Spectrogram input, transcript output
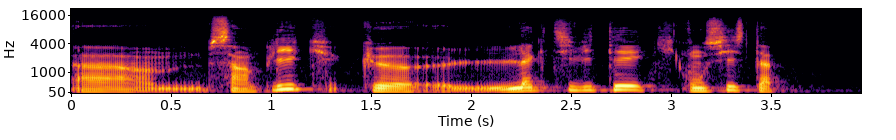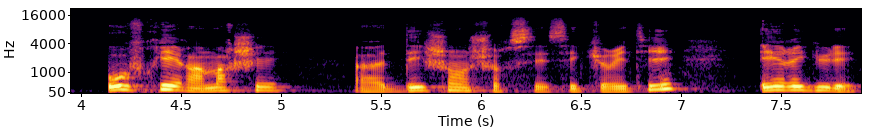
ça implique que l'activité qui consiste à offrir un marché d'échange sur ces securities est régulée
